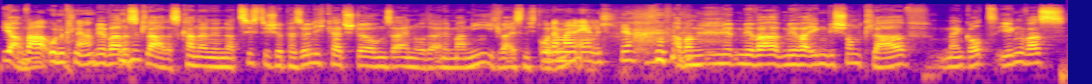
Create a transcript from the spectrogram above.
ja, war unklar. Mir war das mhm. klar. Das kann eine narzisstische Persönlichkeitsstörung sein oder eine Manie. Ich weiß nicht warum. Oder mal ehrlich, ja. Aber mir, mir, war, mir war irgendwie schon klar, mein Gott, irgendwas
